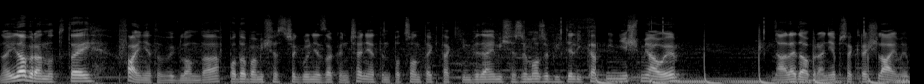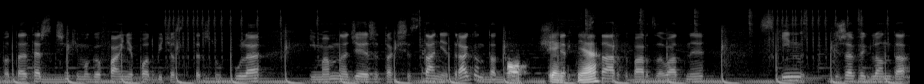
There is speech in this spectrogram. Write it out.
No i dobra, no tutaj fajnie to wygląda. Podoba mi się szczególnie zakończenie, ten początek takim wydaje mi się, że może być delikatnie nieśmiały. No ale dobra, nie przekreślajmy, bo te też skrzynki mogą fajnie podbić ostateczną kulę i mam nadzieję, że tak się stanie. Dragon Tattoo, świetny pięknie. start, bardzo ładny. Skin w grze wygląda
